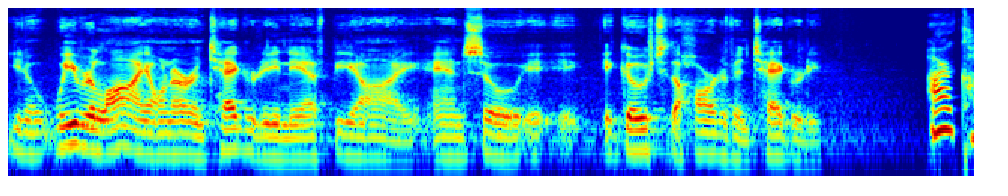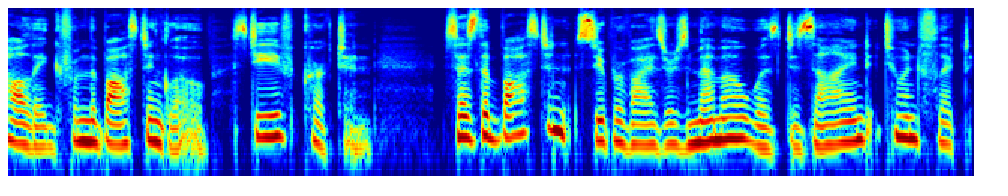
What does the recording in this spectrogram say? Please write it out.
you know, we rely on our integrity in the FBI, and so it, it, goes to the heart of integrity. Our colleague from the Boston Globe, Steve Kurkjian, says the Boston supervisor's memo was designed to inflict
